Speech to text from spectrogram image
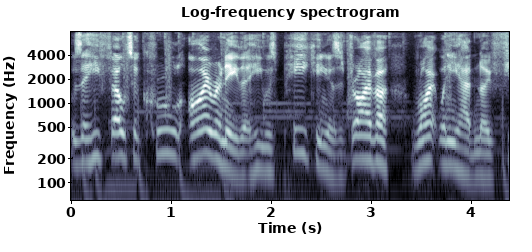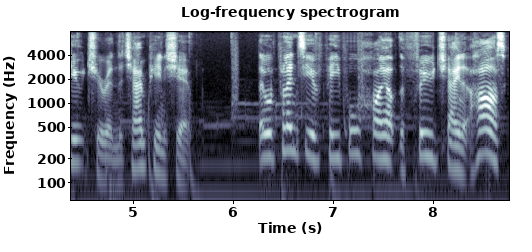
was that he felt a cruel irony that he was peaking as a driver right when he had no future in the championship. There were plenty of people high up the food chain at Haas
